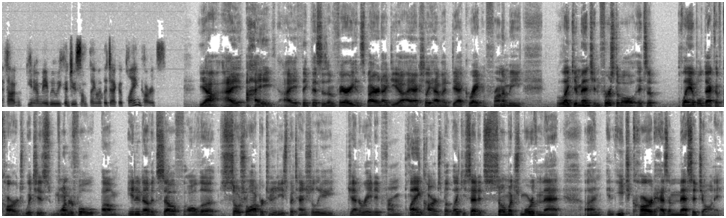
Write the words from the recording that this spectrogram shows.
I thought, you know, maybe we could do something with a deck of playing cards. Yeah, I, I, I think this is a very inspired idea. I actually have a deck right in front of me. Like you mentioned, first of all, it's a playable deck of cards, which is wonderful um, in and of itself. All the social opportunities potentially generated from playing cards, but like you said, it's so much more than that. Uh, and each card has a message on it.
